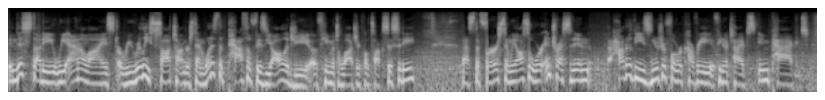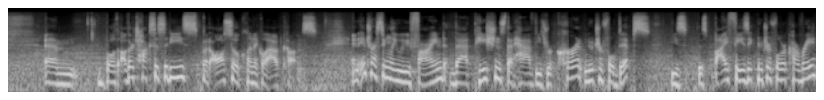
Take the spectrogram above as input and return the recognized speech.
in this study, we analyzed, or we really sought to understand what is the pathophysiology of hematological toxicity. That's the first. And we also were interested in how do these neutrophil recovery phenotypes impact um, both other toxicities, but also clinical outcomes. And interestingly, we find that patients that have these recurrent neutrophil dips, these, this biphasic neutrophil recovery,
